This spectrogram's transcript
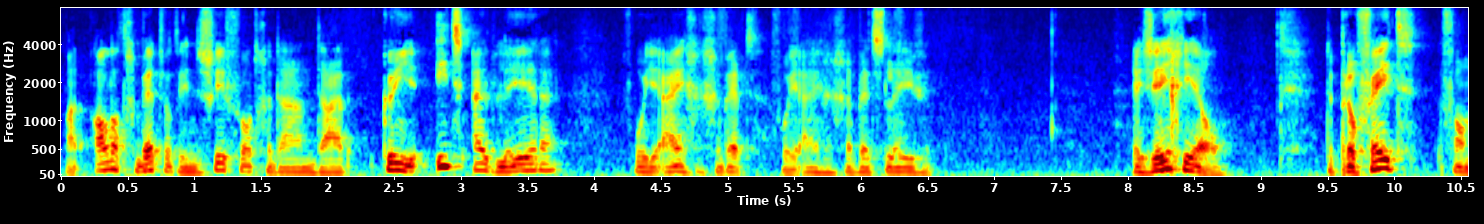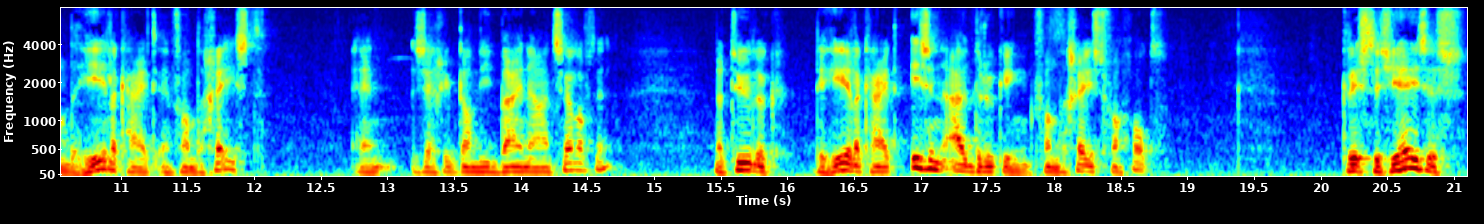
Maar al het gebed wat in de schrift wordt gedaan, daar kun je iets uit leren voor je eigen gebed, voor je eigen gebedsleven. Ezekiel, de profeet van de heerlijkheid en van de geest. En zeg ik dan niet bijna hetzelfde? Natuurlijk, de heerlijkheid is een uitdrukking van de geest van God. Christus Jezus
